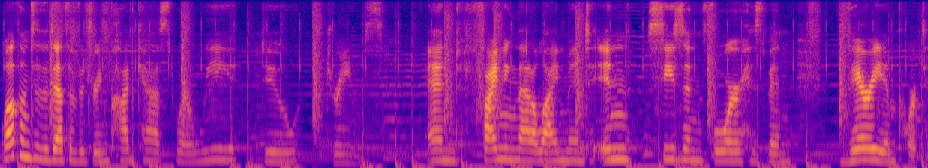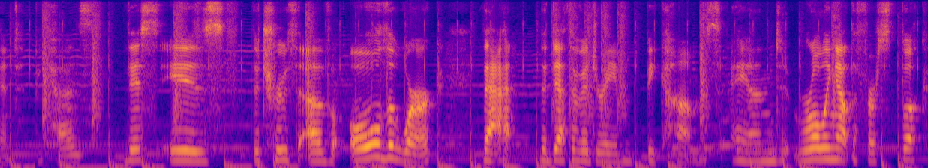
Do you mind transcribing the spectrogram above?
Welcome to the Death of a Dream podcast, where we do dreams. And finding that alignment in season four has been very important because this is the truth of all the work that the death of a dream becomes. And rolling out the first book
